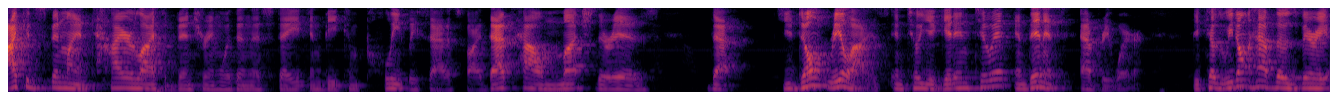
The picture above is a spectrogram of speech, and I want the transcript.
I could spend my entire life adventuring within this state and be completely satisfied. That's how much there is that you don't realize until you get into it, and then it's everywhere. Because we don't have those very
